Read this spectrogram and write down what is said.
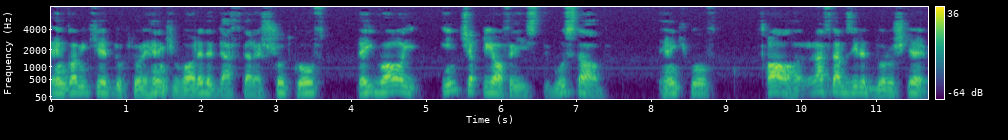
هنگامی که دکتر هنک وارد دفترش شد گفت ای وای این چه قیافه است گوستاو هنک گفت آه رفتم زیر درشکه.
